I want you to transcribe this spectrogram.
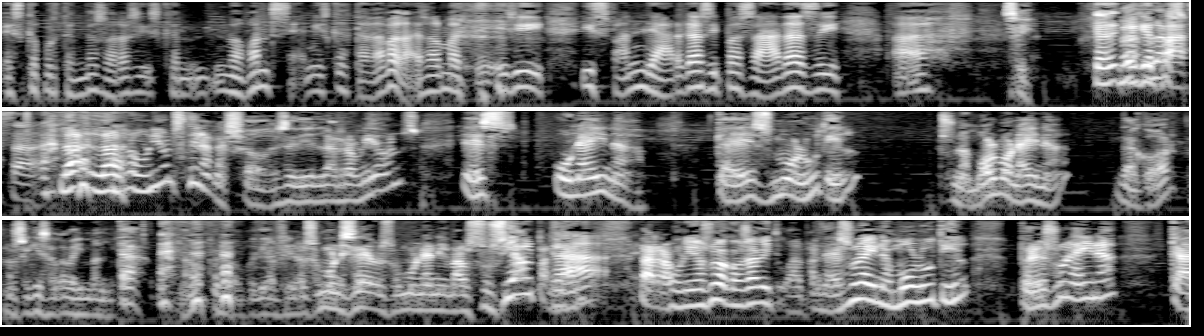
és que portem dues hores i és que no avancem, i és que cada vegada és el mateix, i, i es fan llargues i pesades, i... Uh, Sí. Què- què- què Les- passa? La, les reunions tenen això, és a dir, les reunions és una eina que és molt útil, és una molt bona eina, d'acord? No sé qui se la va inventar, no? però dir, al final som un, som un animal social, per Clar. tant, la reunió és una cosa habitual. Per tant, és una eina molt útil, però és una eina que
